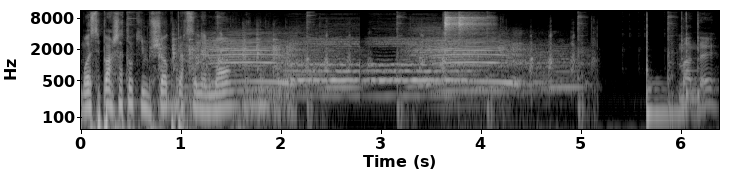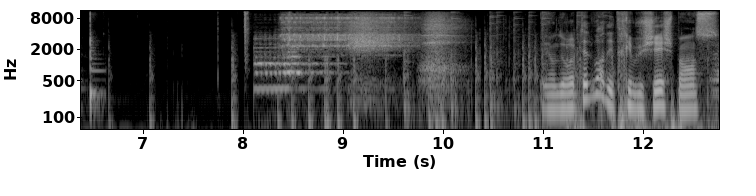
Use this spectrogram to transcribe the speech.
Moi, c'est pas un château qui me choque personnellement. Et on devrait peut-être voir des trébuchets, je pense.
